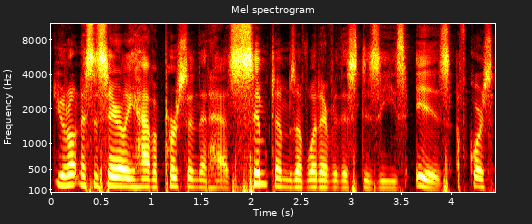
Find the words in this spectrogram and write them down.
you don't necessarily have a person that has symptoms of whatever this disease is. Of course,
